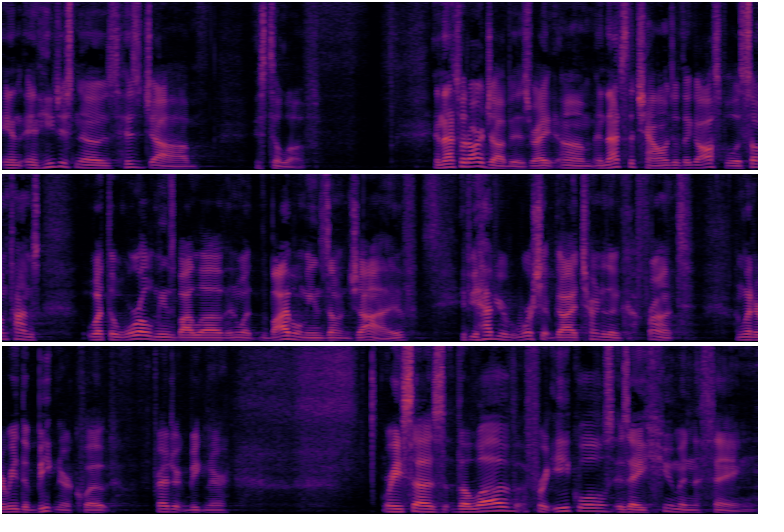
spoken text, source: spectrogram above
And, and he just knows his job is to love. And that's what our job is, right? Um, and that's the challenge of the gospel is sometimes what the world means by love and what the Bible means don't jive. If you have your worship guide, turn to the front. I'm going to read the Buechner quote, Frederick Buechner, where he says, The love for equals is a human thing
